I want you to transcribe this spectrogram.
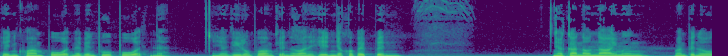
เห็นความปวดไม่เป็นผู้ปวดนะอย่างที่หลวงพ่อเขียนว่าเห็นอย่าเข้าไปเป็นอากาศหนาวหนาวมึงมันเป็นโอ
